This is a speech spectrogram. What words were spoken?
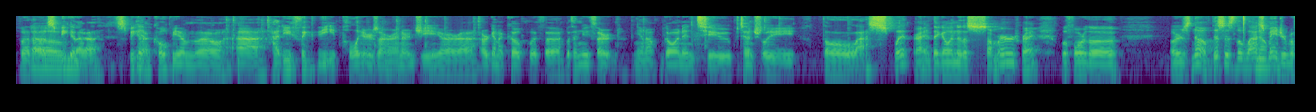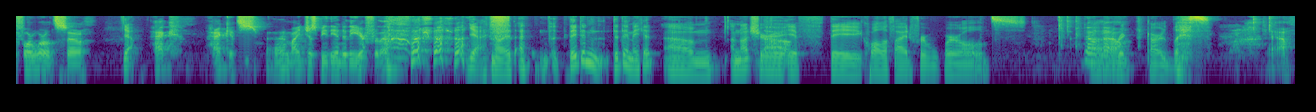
But uh, speaking Um, of speaking of copium, though, uh, how do you think the players our energy are uh, are going to cope with uh, with a new third? You know, going into potentially the last split, right? They go into the summer, right, before the or is no? This is the last No. major before Worlds, so Yeah. heck, heck, it's uh, it might just be the end of the year for them. Yeah, no, it, I, they didn't. Did they make it? Um, I'm not sure No. if they qualified for Worlds. Don't uh, know. regardless, yeah.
